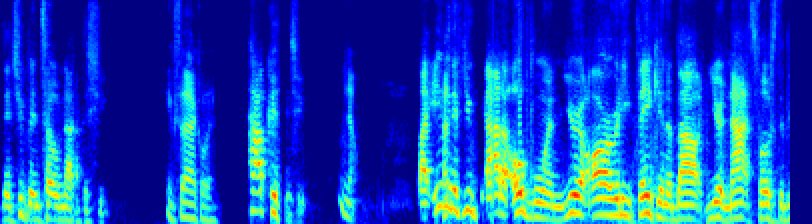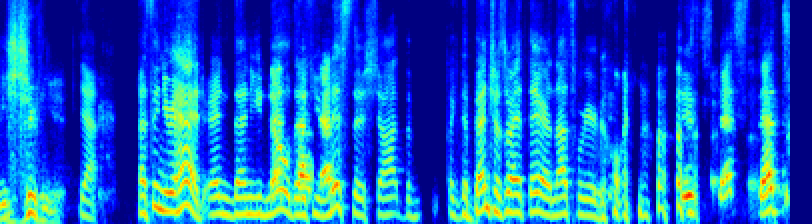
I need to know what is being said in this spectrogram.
that you've been told not to shoot? Exactly. How could you? Like even if you got an open one, you're already thinking about you're not supposed to be shooting it. Yeah, that's in your head, and then you know that, that if you miss this shot, the like the bench is right there, and that's where you're going. it's that's that's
